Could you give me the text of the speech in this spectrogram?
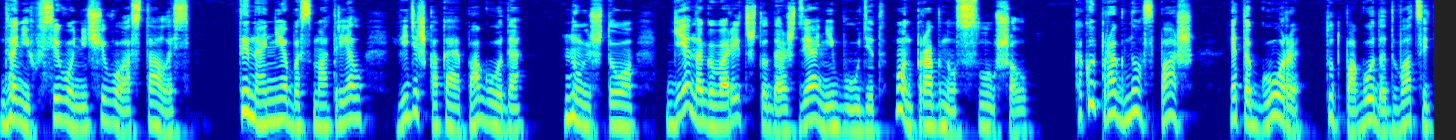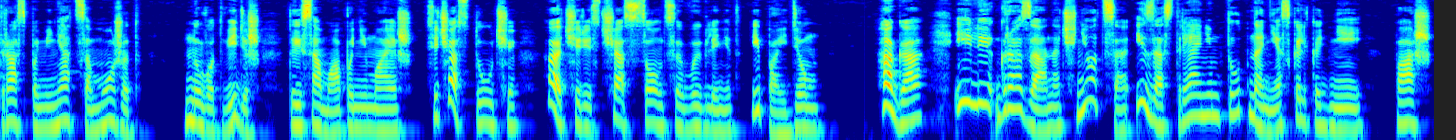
До них всего ничего осталось. Ты на небо смотрел, видишь, какая погода. Ну и что? Гена говорит, что дождя не будет. Он прогноз слушал». «Какой прогноз, Паш? Это горы. Тут погода двадцать раз поменяться может». «Ну вот видишь, ты и сама понимаешь. Сейчас тучи, а через час солнце выглянет, и пойдем». «Ага, или гроза начнется, и застрянем тут на несколько дней. Паш,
